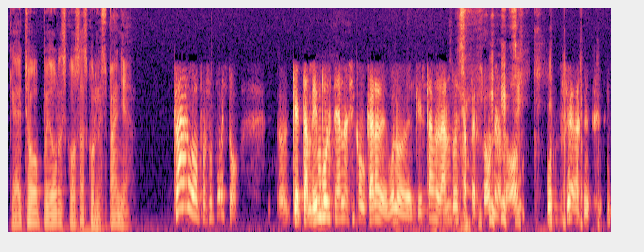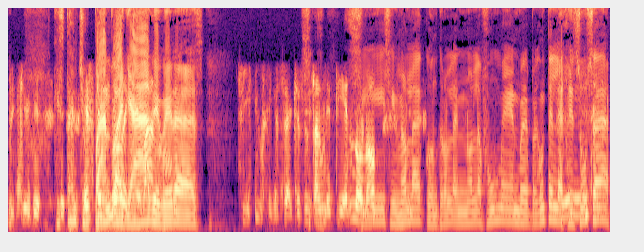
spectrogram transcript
que ha hecho peores cosas con España. Claro, por supuesto. Que también voltean así con cara de, bueno, ¿de qué está hablando esta persona, no? Sí. O sea, de que, Que están este chupando allá, de veras. Sí, güey, o sea, que se están metiendo, ¿no? Sí, si no la controlan, no la fumen. Pregúntenle a Sí, Jesús. ah.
